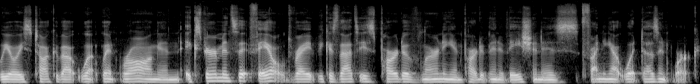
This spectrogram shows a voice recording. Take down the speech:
we always talk about what went wrong and experiments that failed, right? Because that is part of learning and part of innovation is finding out what doesn't work.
